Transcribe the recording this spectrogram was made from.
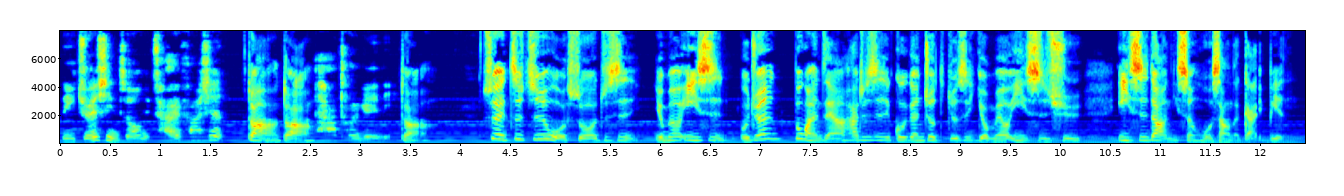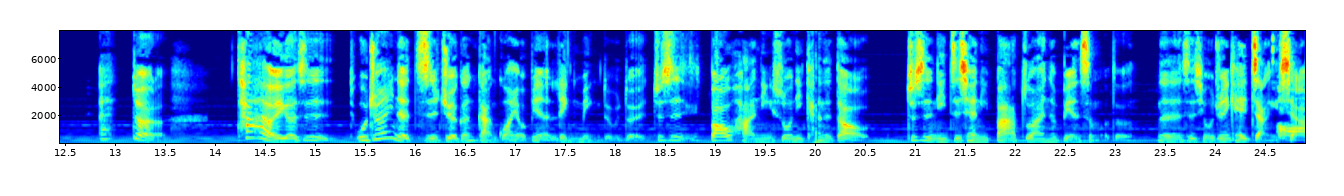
你觉醒之后你才会发现，对啊，对啊，他推给你，对啊。所以，这支我说就是有没有意识？我觉得不管怎样，他就是归根究底，就是有没有意识去意识到你生活上的改变。哎，对了，他还有一个是，我觉得你的直觉跟感官有变得灵敏，对不对？就是包含你说你看得到，就是你之前你爸坐在那边什么的那件事情，我觉得你可以讲一下。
